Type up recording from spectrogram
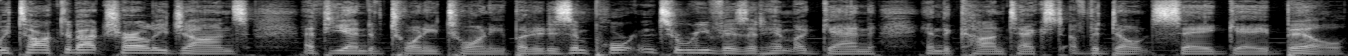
We talked about Charley Johns at the end of 2020, but it is important to revisit him again in the context of the Don't Say Gay bill.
